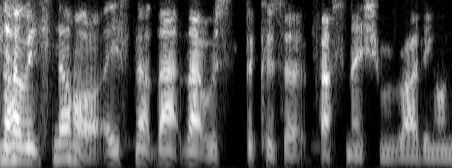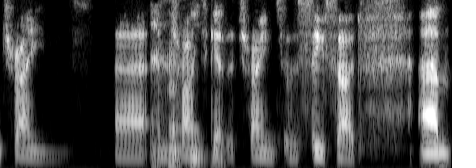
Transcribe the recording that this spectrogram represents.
No, it's not. It's not that. That was because of fascination with riding on trains uh, and trying to get the train to the seaside. Um,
